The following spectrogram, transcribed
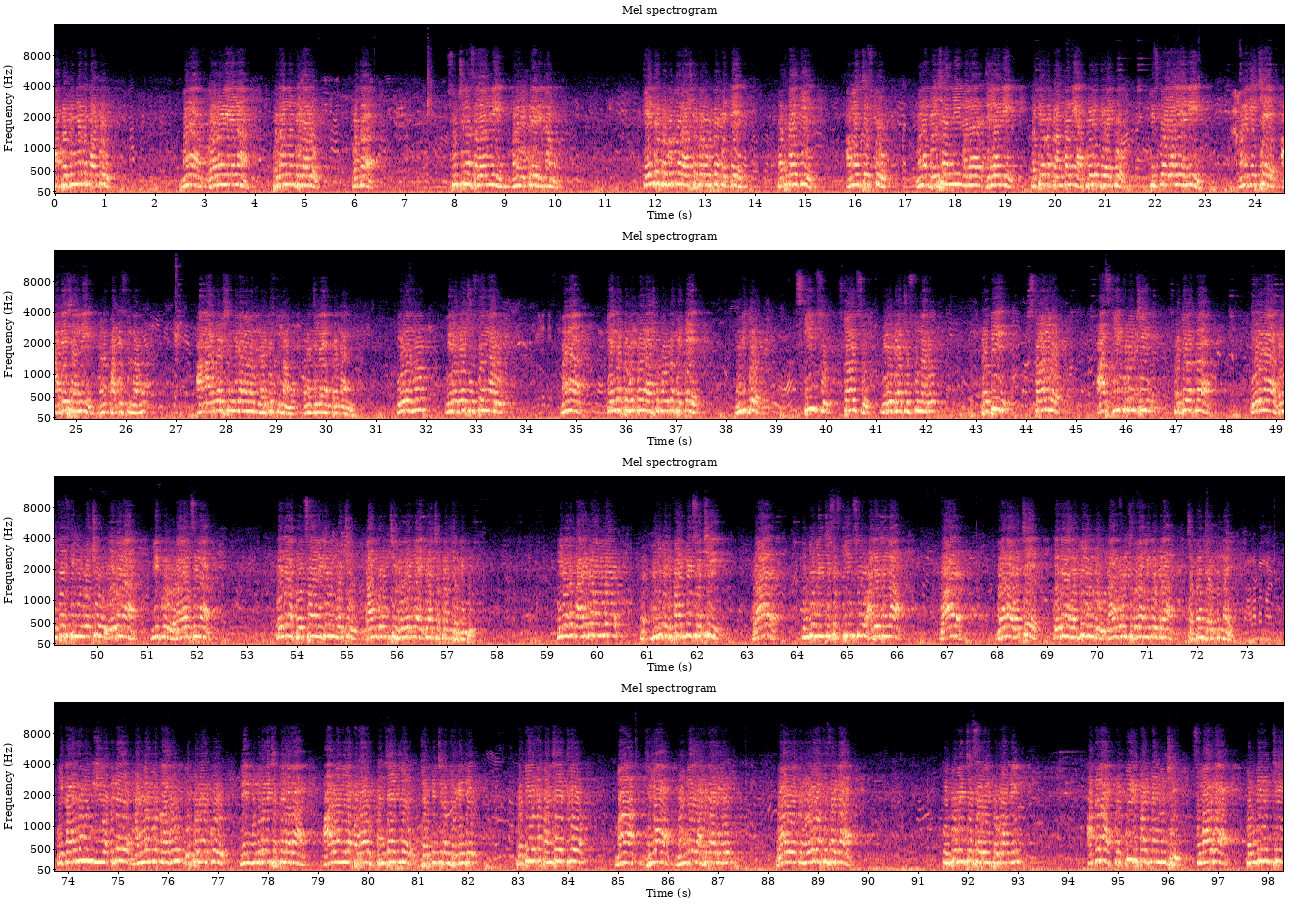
ఆ ప్రతిజ్ఞతో పాటు మన గౌరవనీయులైన ప్రధానమంత్రి గారు ఒక సూచన సలహాన్ని మనం ఇప్పుడే విన్నాము. కేంద్ర ప్రభుత్వం రాష్ట్ర ప్రభుత్వం పెట్టే పథకాలకి అమలు చేస్తూ మన దేశాన్ని మన జిల్లాని ప్రతి ఒక్క ప్రాంతాన్ని అభివృద్ధి వైపు తీసుకువెళ్ళాలి అని మనకి ఇచ్చే ఆదేశాన్ని మనం పాటిస్తున్నాము. ఆ మార్గదర్శనం మీద మనం నడిపిస్తున్నాము మన జిల్లా యంత్రాంగాన్ని. ఈరోజు మీరు ఇక్కడ చూస్తున్నారు మన కేంద్ర ప్రభుత్వం రాష్ట్ర ప్రభుత్వం పెట్టే వివిధ స్కీమ్స్ స్టాల్స్ మీరు ఇక్కడ చూస్తున్నారు. ప్రతి స్టాల్లో ఆ స్కీమ్ గురించి ప్రతి ఒక్క ఏదైనా వెల్ఫేర్ స్కీమ్ ఉండొచ్చు ఏదైనా మీకు రావాల్సిన ఏదైనా ప్రోత్సాహ నిధి ఉండొచ్చు దాని గురించి వివరంగా ఇక్కడ చెప్పడం జరిగింది. ఈ యొక్క కార్యక్రమంలో వివిధ డిపార్ట్మెంట్స్ వచ్చి వాళ్ళ ఇంప్లిమెంట్ చేసే స్కీమ్స్ అదేవిధంగా వాళ్ళ ద్వారా వచ్చే ఏదైనా లబ్ధి ఉండు దాని గురించి కూడా మీకు ఇక్కడ చెప్పడం జరుగుతున్నాయి. ఈ కార్యక్రమం ఈ ఒకటే మండలంలో కాదు ఇప్పటి వరకు నేను ముందుగానే చెప్పేలాగా ఆరు వందల పదహారు పంచాయతీలో జరిపించడం జరిగింది. ప్రతి ఒక్క పంచాయతీలో మా జిల్లా మండల అధికారులు వారి యొక్క నోడల్ ఆఫీసర్గా ఇంప్లిమెంట్ చేశారు ఈ ప్రోగ్రామ్ని అక్కడ ప్రతి డిపార్ట్మెంట్ నుంచి సుమారుగా తొమ్మిది నుంచి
